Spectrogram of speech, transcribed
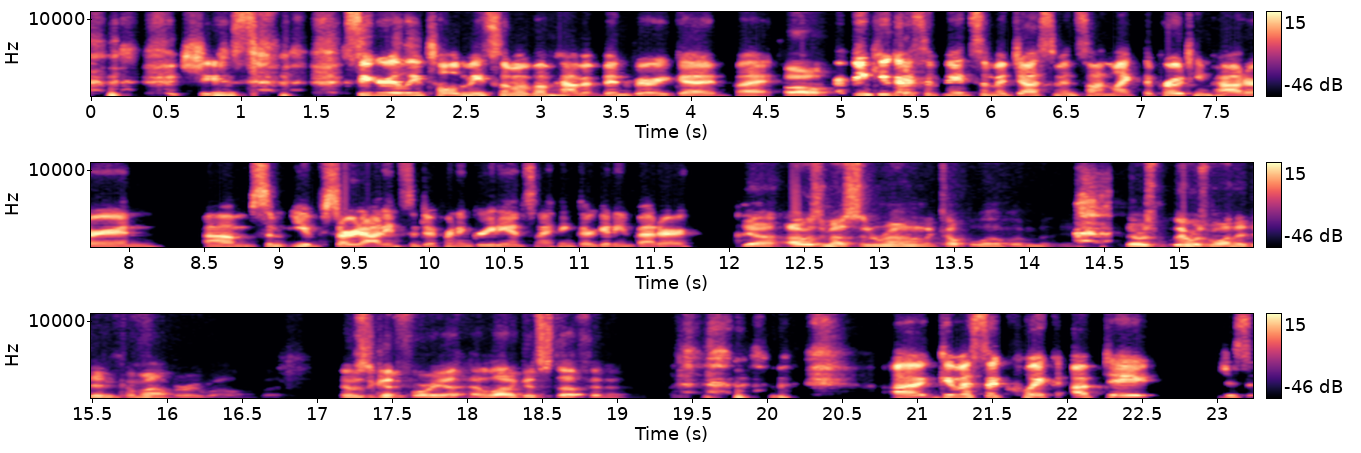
she's secretly told me some of them haven't been very good, but oh. I think you guys have made some adjustments on like the protein powder and um, some. You've started adding some different ingredients, and I think they're getting better. Yeah, I was messing around on a couple of them. There was there was one that didn't come out very well, but it was good for you. Had a lot of good stuff in it. uh, give us a quick update. Just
